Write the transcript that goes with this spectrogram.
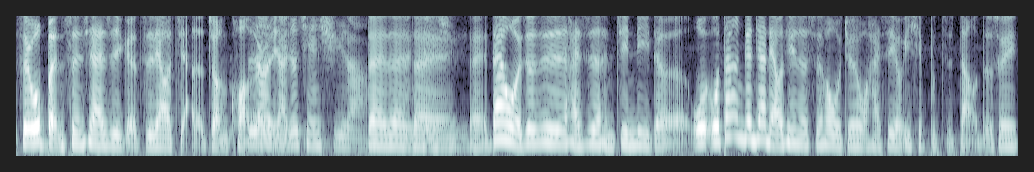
所以我本身现在是一个资料夹的状况。资料夹就谦虚啦，对对对虚。对，但我就是还是很尽力的。我我当然跟人家聊天的时候，我觉得我还是有一些不知道的，所以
